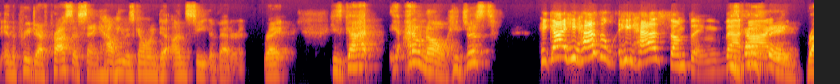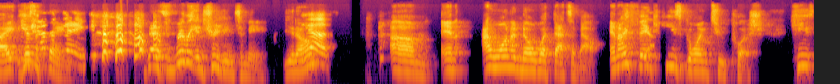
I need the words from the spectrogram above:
in the pre-draft process saying how he was going to unseat a veteran, right? He's got, I don't know, he just he got he has a he has something that He's got I, a thing, right? He, he has, has, a thing, thing. that's really intriguing to me, you know? Yes. Um, and I want to know what that's about. And I think yeah. he's going to push. He's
